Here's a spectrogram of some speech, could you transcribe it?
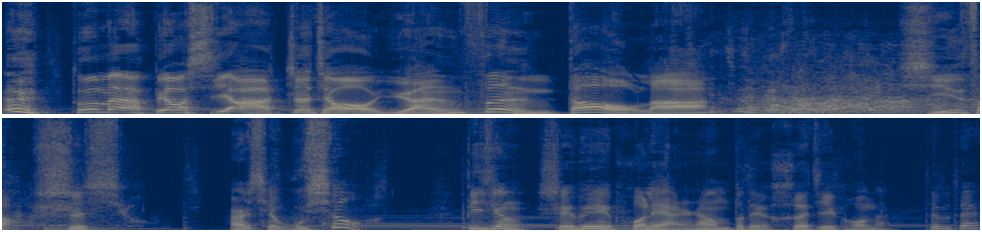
嗯，同学们不要洗啊，这叫缘分到了。洗澡是小，而且无效啊，毕竟谁被泼脸上不得喝几口呢？对不对？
